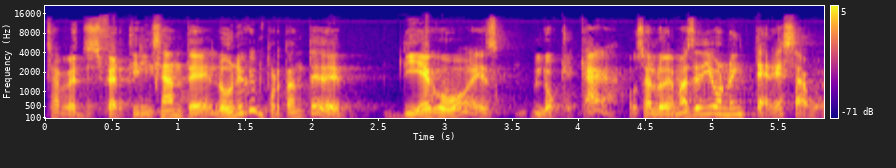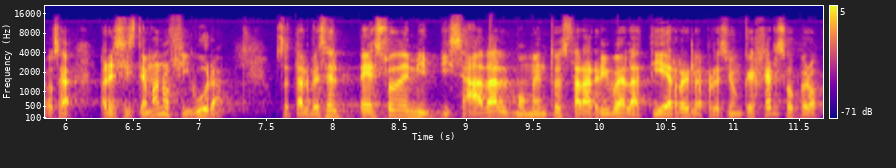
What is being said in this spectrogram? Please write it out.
¿sabes? Fertilizante, lo único importante de Diego es lo que caga. O sea, lo demás de Diego no interesa, güey. O sea, para el sistema no figura. O sea, tal vez el peso de mi pisada al momento de estar arriba de la tierra y la presión que ejerzo, pero,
